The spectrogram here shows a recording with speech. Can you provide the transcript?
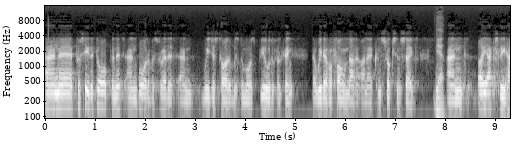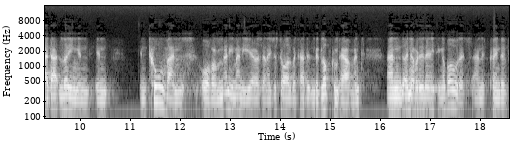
And uh, proceeded to open it, and both of us read it, and we just thought it was the most beautiful thing that we'd ever found on, a- on a construction site. Yeah. And I actually had that lying in, in, in two vans over many, many years, and I just always had it in the glove compartment, and I never did anything about it. And it kind of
